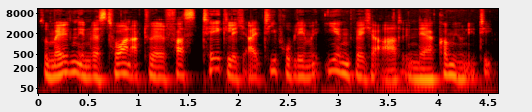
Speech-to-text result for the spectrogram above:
So melden Investoren aktuell fast täglich IT-Probleme irgendwelcher Art in der Community.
